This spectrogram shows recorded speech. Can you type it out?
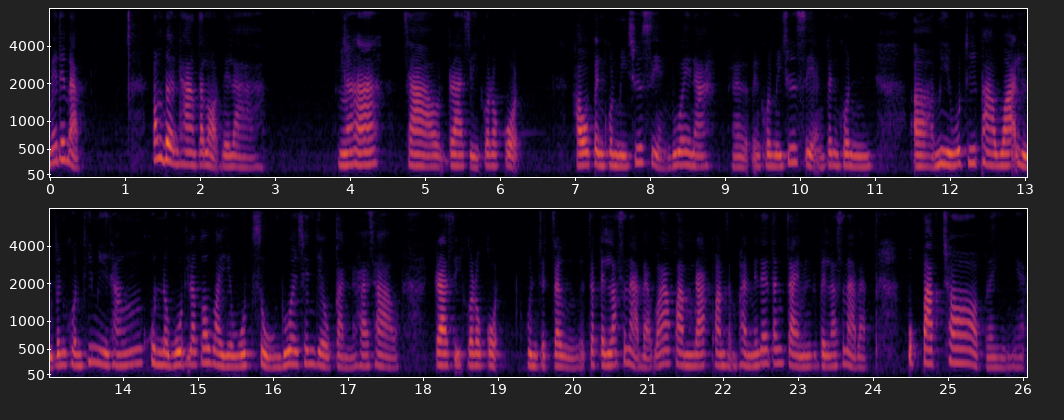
ไม่ได้แบบ ต้องเดินทางตลอดเวลานะคะชาวราศีกรกฎเขาเป็นคนมีชื่อเสียงด้วยนะเออเป็นคนมีชื่อเสียงเป็นคนมีวุฒิภาวะ หรือเป็นคนที่มีทั้งคุณวุฒิแล้วก็วัยวุฒิสูงด้วยเช่นเดียวกันนะคะ ชาวราศีกรกฎคุณจะเจอจะเป็นลักษณะแบบว่าความรักความสัมพันธ์ไม่ได้ตั้งใจ มันเป็นลักษณะแบบปุ๊บปั๊บชอบอะไรอย่างเงี้ย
